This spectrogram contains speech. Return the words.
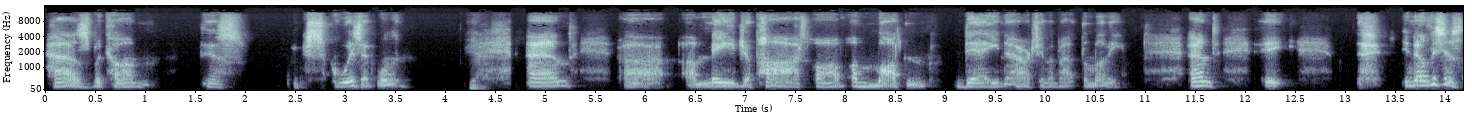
has become this exquisite woman. Yeah. and uh, a major part of a modern day narrative about the money. And, it, you know, this is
